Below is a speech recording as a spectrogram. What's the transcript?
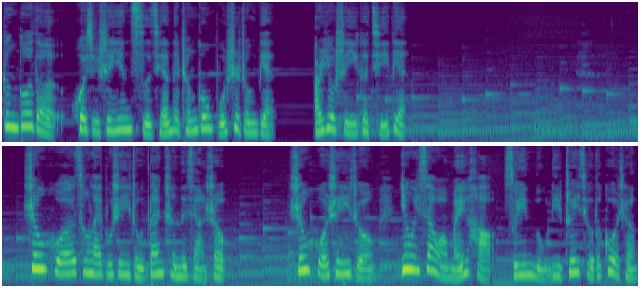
更多的或许是因此前的成功不是终点。而又是一个起点。生活从来不是一种单纯的享受，生活是一种因为向往美好，所以努力追求的过程。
